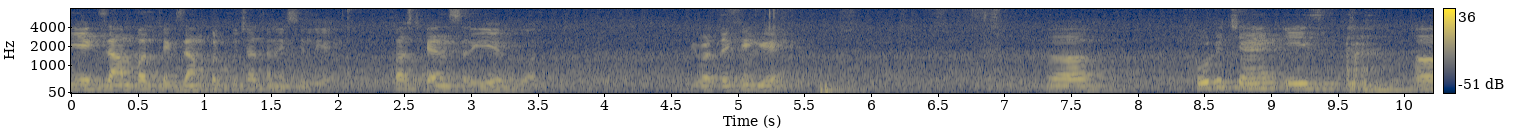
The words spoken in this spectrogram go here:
ये एग्ज़ाम्पल थे एग्ज़ाम्पल पूछा था ना इसीलिए। फ़र्स्ट का आंसर ये हुआ। यू आर देखेंगे। Food chain is a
